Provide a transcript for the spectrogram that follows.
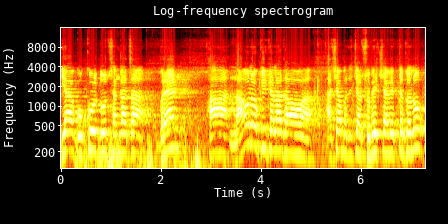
या गोकुळ दूध संघाचा ब्रँड हा नावलौकिकाला जावावा. अशा पद्धतीच्या शुभेच्छा व्यक्त केलो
